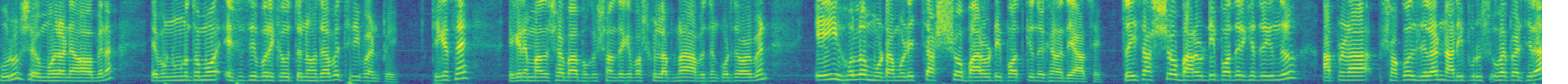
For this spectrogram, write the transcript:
পুরুষ এবং মহিলা নেওয়া হবে না। এবং ন্যূনতম এসএসসি পরীক্ষা উত্তীর্ণ হতে হবে থ্রি পয়েন্ট পে ঠিক আছে? এখানে মাদ্রাসা বা ভোকেশনাল থেকে পাশ করলে আপনারা আবেদন করতে পারবেন। এই হলো মোটামুটি চারশো বারোটি পদ কিন্তু এখানে দেওয়া আছে। তো এই চারশো বারোটি পদের ক্ষেত্রে কিন্তু আপনারা সকল জেলার নারী, পুরুষ, উভয় প্রার্থীরা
